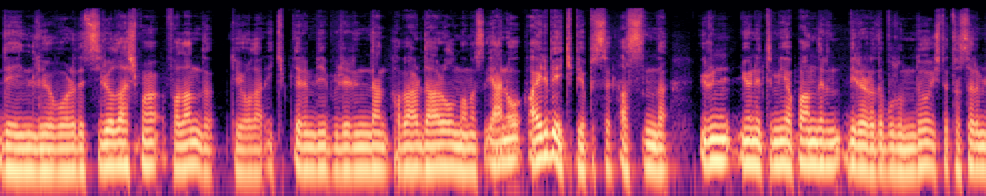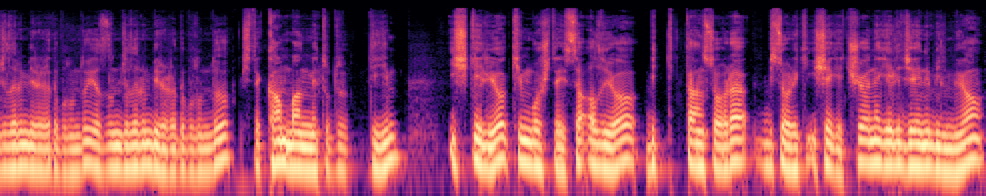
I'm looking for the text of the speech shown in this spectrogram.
değiniliyor bu arada. Silolaşma falan da diyorlar. Ekiplerin birbirlerinden haberdar olmaması. Yani o ayrı bir ekip yapısı aslında ürün yönetimi yapanların bir arada bulunduğu, işte tasarımcıların bir arada bulunduğu, yazılımcıların bir arada bulunduğu, işte Kanban metodu diyeyim iş geliyor. Kim boştaysa alıyor. Bittikten sonra bir sonraki işe geçiyor. Ne geleceğini bilmiyor.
